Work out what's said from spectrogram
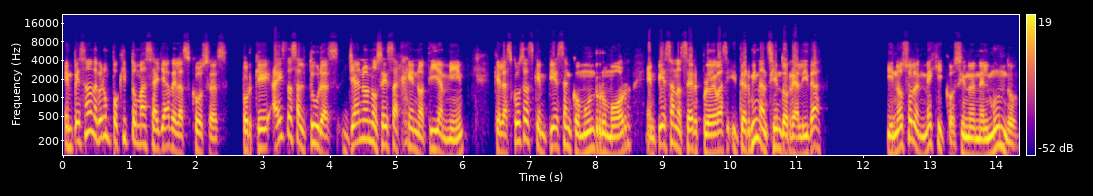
Empezaron a ver un poquito más allá de las cosas, porque a estas alturas ya no nos es ajeno a ti y a mí que las cosas que empiezan como un rumor empiezan a ser pruebas y terminan siendo realidad. Y no solo en México, sino en el mundo.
